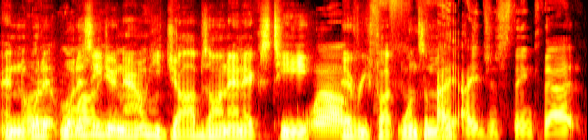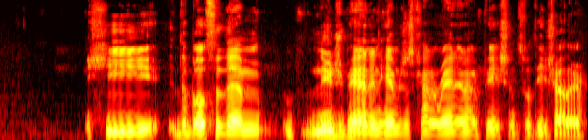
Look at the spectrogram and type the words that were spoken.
And what it- what does he do now? He jobs on NXT Well, every fuck once a month. I, I just think that he, the both of them, New Japan and him, just kind of ran out of patience with each other.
